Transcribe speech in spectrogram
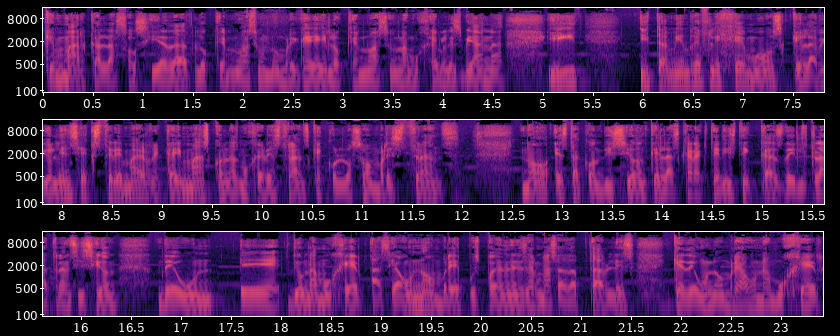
que marca la sociedad, lo que no hace un hombre gay, lo que no hace una mujer lesbiana y y también reflejemos que la violencia extrema recae más con las mujeres trans que con los hombres trans. ¿no? Esta condición que las características de la transición de un eh, de una mujer hacia un hombre, pues pueden ser más adaptables que de un hombre a una mujer.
